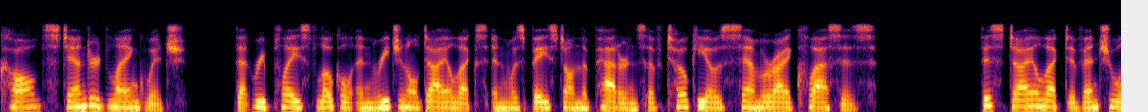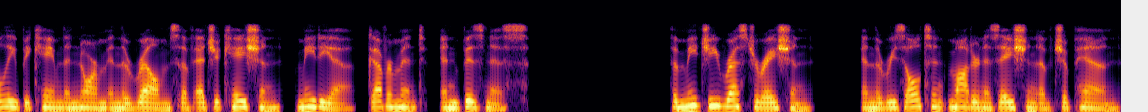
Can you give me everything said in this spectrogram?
called Standard Language, that replaced local and regional dialects and was based on the patterns of Tokyo's samurai classes. This dialect eventually became the norm in the realms of education, media, government, and business. The Meiji Restoration, and the resultant modernization of Japan,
